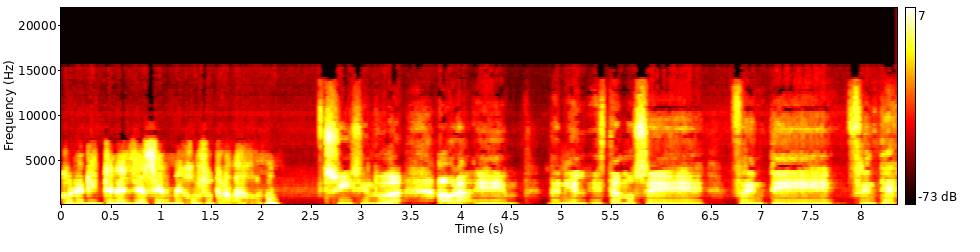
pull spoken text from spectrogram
con el interés de hacer mejor su trabajo, ¿no? Sí, sin duda. Ahora, eh, Daniel, estamos eh, frente, frente a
